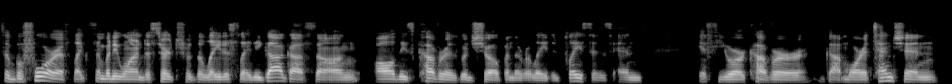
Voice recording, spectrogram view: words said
So before, if like somebody wanted to search for the latest Lady Gaga song, all these covers would show up in the related places. And if your cover got more attention,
